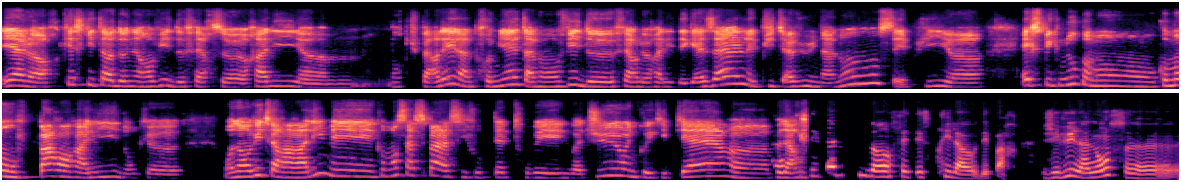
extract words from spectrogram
Et alors, qu'est-ce qui t'a donné envie de faire ce rallye euh, dont tu parlais, là, le premier? Tu avais envie de faire le rallye des gazelles, et puis tu as vu une annonce, et puis explique-nous comment, comment on part en rallye. Donc, on a envie de faire un rallye, mais comment ça se passe? Il faut peut-être trouver une voiture, une coéquipière, euh, un peu d'argent. Je pas du tout dans cet esprit-là au départ. J'ai vu une annonce euh,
